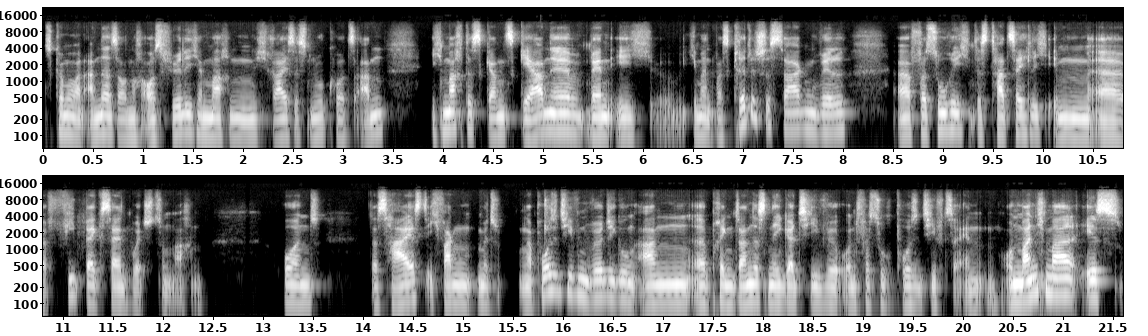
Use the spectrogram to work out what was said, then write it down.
das können wir mal anders auch noch ausführlicher machen, ich reiße es nur kurz an. Ich mache das ganz gerne, wenn ich jemand was Kritisches sagen will, äh, versuche ich das tatsächlich im äh, Feedback-Sandwich zu machen. Und das heißt, ich fange mit einer positiven Würdigung an, äh, bringe dann das Negative und versuche positiv zu enden. Und manchmal ist,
